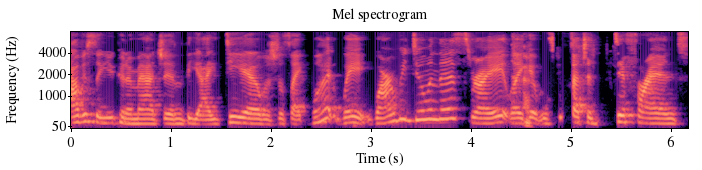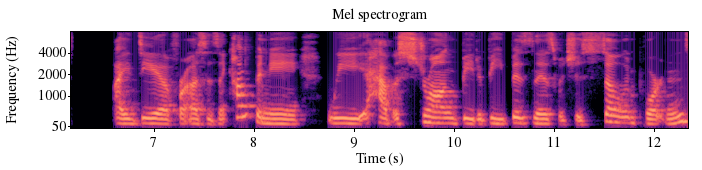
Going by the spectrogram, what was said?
obviously you can imagine the idea was just like, what? Wait, why are we doing this? Right? Like it was such a different idea for us as a company. We have a strong B2B business, which is so important,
